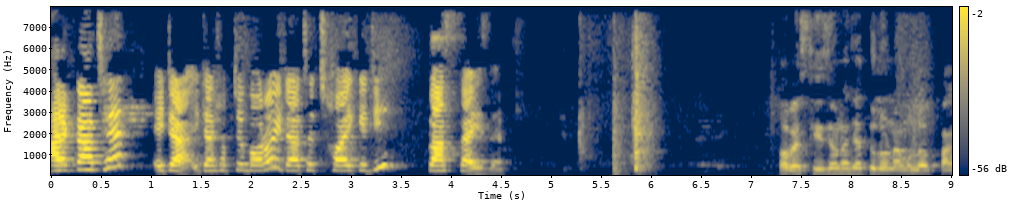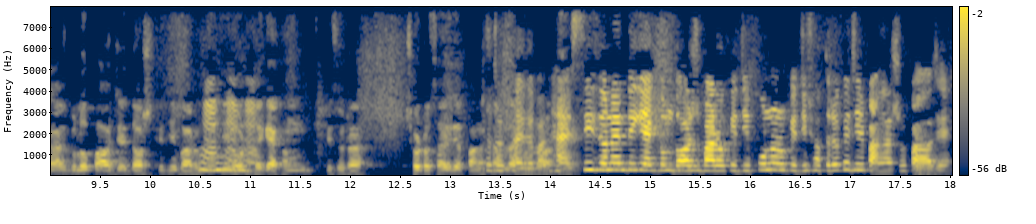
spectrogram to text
আর একটা আছে, এটা এটা সবচেয়ে বড়, এটা আছে ছয় কেজি প্লাস সাইজের তবে সিজনে যে তুলনামূলক পাঙাশগুলো পাওয়া যায় দশ কেজি বারো কেজি ওর থেকে এখন কিছুটা ছোট সাইজের পাঙাশ ছোট সাইজের হ্যাঁ সিজনের দিকে একদম দশ বারো কেজি পনেরো কেজি সতেরো কেজির পাঙাশও পাওয়া যায়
